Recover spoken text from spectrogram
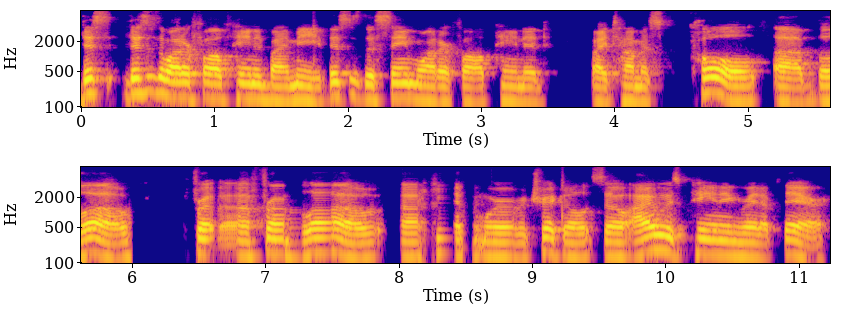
this, this is the waterfall painted by me. This is the same waterfall painted by Thomas Cole uh, below. From, uh, from below, uh, he had more of a trickle. So I was painting right up there.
